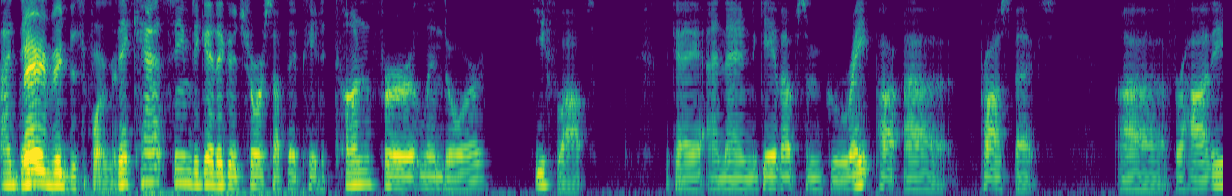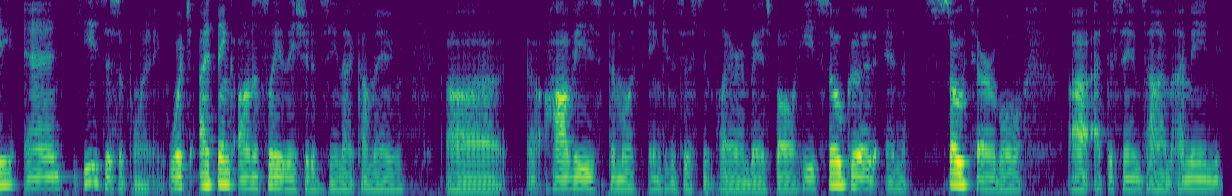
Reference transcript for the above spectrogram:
I, they, very big disappointments. They can't seem to get a good shortstop. They paid a ton for Lindor. He flopped. Okay, and then gave up some great po- uh, prospects uh, for Javi, and he's disappointing. Which I think honestly they should have seen that coming. Uh, uh, Javi's the most inconsistent player in baseball. He's so good and so terrible uh, at the same time. I mean,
